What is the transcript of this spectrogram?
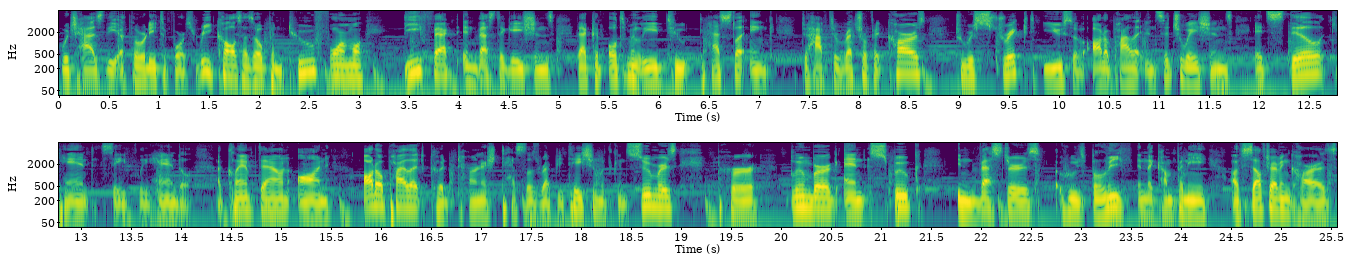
which has the authority to force recalls, has opened two formal defect investigations that could ultimately lead to Tesla Inc. to have to retrofit cars to restrict use of autopilot in situations it still can't safely handle. A clampdown on autopilot could tarnish Tesla's reputation with consumers, per Bloomberg, and spook investors whose belief in the company of self driving cars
